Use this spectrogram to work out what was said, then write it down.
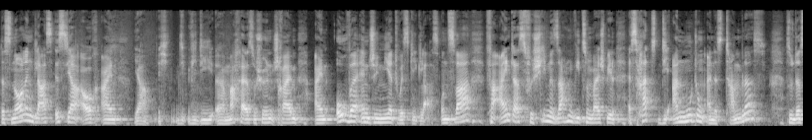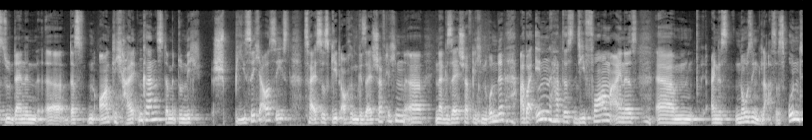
das Norling Glas ist ja auch ein, ja, ich, die, wie die äh, Macher es so schön schreiben, ein over-engineered Whisky Glas. Und zwar vereint das verschiedene Sachen, wie zum Beispiel, es hat die Anmutung eines Tumblers, so dass du deinen, äh, das ordentlich halten kannst, damit du nicht spießig aussiehst. Das heißt, es geht auch im gesellschaftlichen, äh, in einer gesellschaftlichen Runde. Aber innen hat es die Form eines, ähm, eines Nosing-Glases. Und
